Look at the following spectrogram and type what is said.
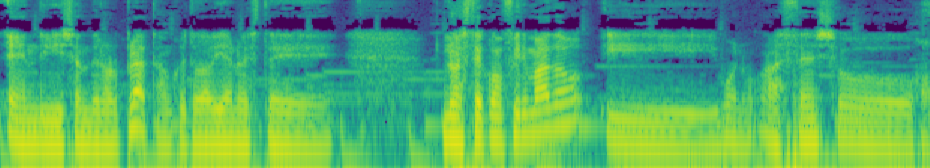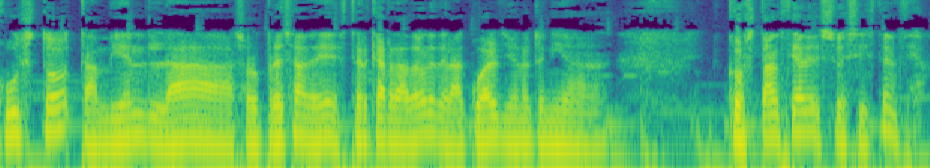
en División de Norplata, aunque todavía no esté no esté confirmado y bueno, ascenso justo, también la sorpresa de Esther Cardador de la cual yo no tenía constancia de su existencia.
